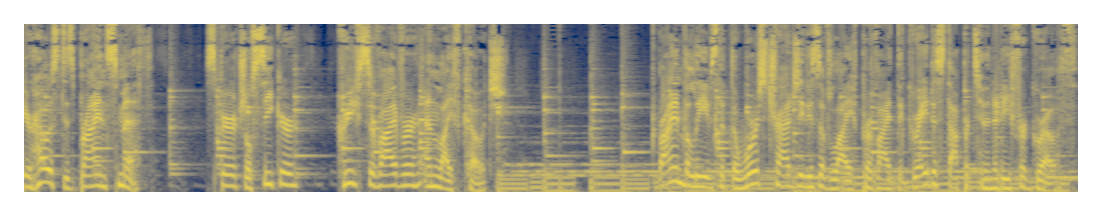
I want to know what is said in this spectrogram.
Your host is Brian Smith, spiritual seeker, grief survivor, and life coach. Brian believes that the worst tragedies of life provide the greatest opportunity for growth.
